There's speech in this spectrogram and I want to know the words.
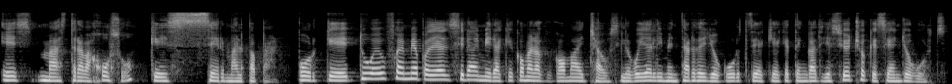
es más trabajoso que ser mal papá. Porque tú, Eufemia, podrías decir, ay, mira, que coma lo que coma y chao. Si le voy a alimentar de yogurts de aquí a que tenga 18, que sean yogurts.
